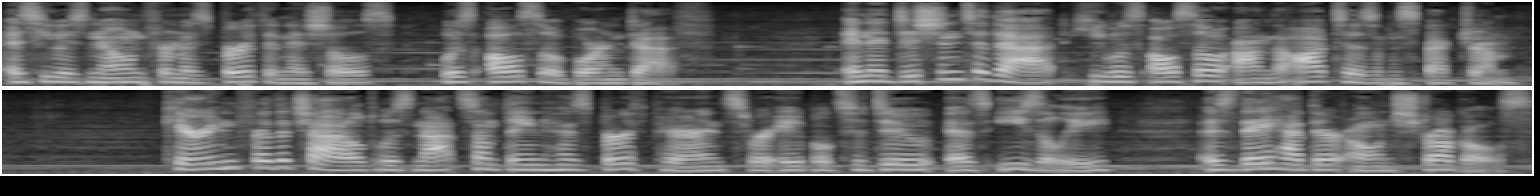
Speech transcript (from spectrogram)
as he was known from his birth initials, was also born deaf. In addition to that, he was also on the autism spectrum. Caring for the child was not something his birth parents were able to do as easily, as they had their own struggles.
